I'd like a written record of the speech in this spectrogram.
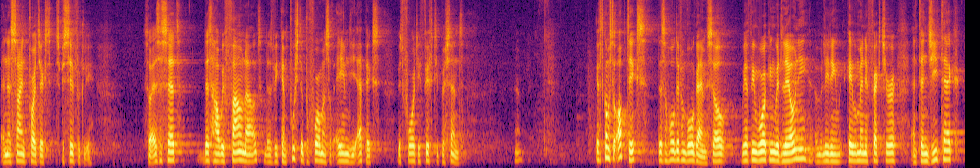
and assigned projects specifically. So as I said, that's how we found out that we can push the performance of AMD EPYCs with 40, 50%. Yeah. If it comes to optics, there's a whole different ballgame. So we have been working with Leoni, a leading cable manufacturer, and Tech,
